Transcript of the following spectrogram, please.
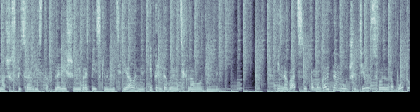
наших специалистов, новейшими европейскими материалами и передовыми технологиями. Инновации помогают нам лучше делать свою работу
